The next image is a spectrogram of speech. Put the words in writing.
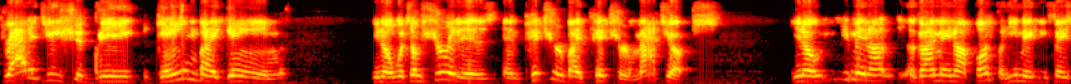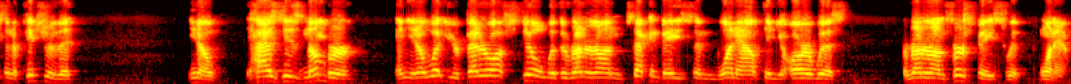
strategy should be game by game, you know, which I'm sure it is, and pitcher by pitcher matchups. You know, you may not, a guy may not bunt, but he may be facing a pitcher that, you know, has his number. And you know what? You're better off still with a runner on second base and one out than you are with a runner on first base with one out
